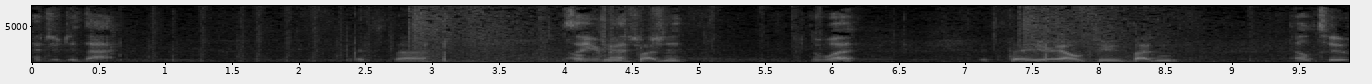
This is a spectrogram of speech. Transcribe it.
How'd you do that? It's the Is that your L2 magic button. shit? The what? It's the your L2 button. L2?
